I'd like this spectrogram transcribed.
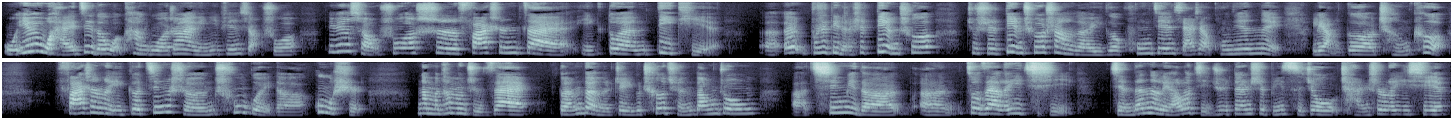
我因为我还记得我看过张爱玲一篇小说，那篇小说是发生在一段地铁，呃，哎，不是地铁，是电车，就是电车上的一个空间，狭小空间内，两个乘客发生了一个精神出轨的故事。那么他们只在短短的这一个车程当中。啊，亲密的，呃，坐在了一起，简单的聊了几句，但是彼此就产生了一些，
